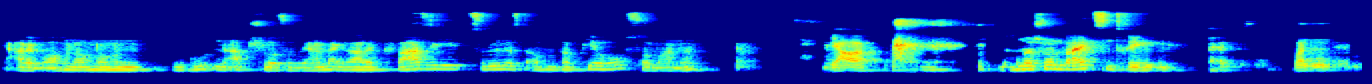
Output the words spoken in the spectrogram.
Ja, wir brauchen auch noch einen, einen guten Abschluss. Und wir haben ja gerade quasi zumindest auf dem Papier Hochsommer, ne? Ja, Müssen wir schon Weizen trinken. man,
